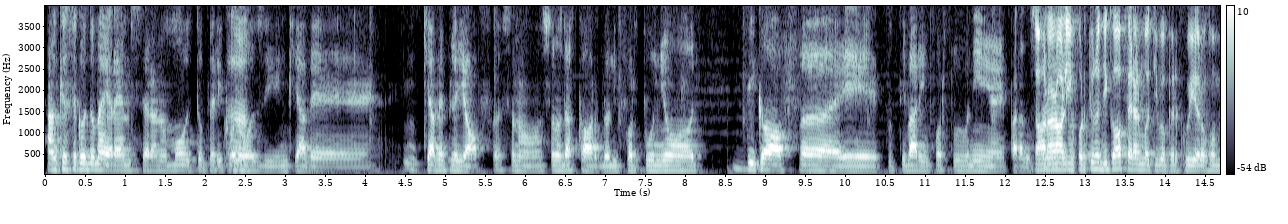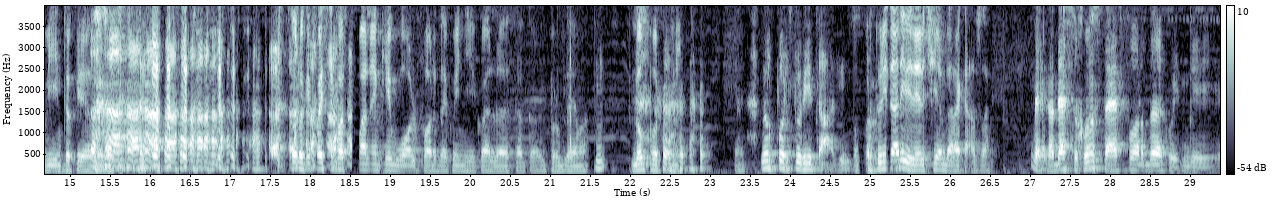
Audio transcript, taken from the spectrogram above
Anche secondo me i Rams erano molto pericolosi ah. in, chiave, chiave playoff, sono, sono d'accordo. L'infortunio di Goff e tutti i vari infortuni No, no, no, l'infortunio di Goff era il motivo per cui ero convinto che era... solo che poi si è fatto male anche Wolford, quindi quello è stato il problema. L'opportunità. L'opportunità, L'opportunità di vederci andare a casa. Bene, adesso con Stafford, quindi...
